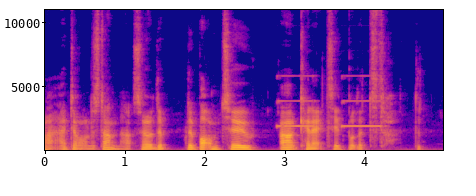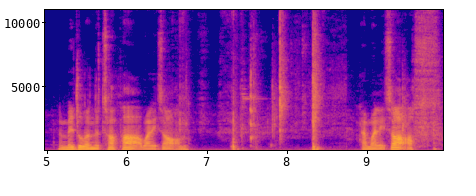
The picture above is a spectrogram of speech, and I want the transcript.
Right, I don't understand that. So the the bottom two aren't connected, but the the, the middle and the top are when it's on, and when it's off.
